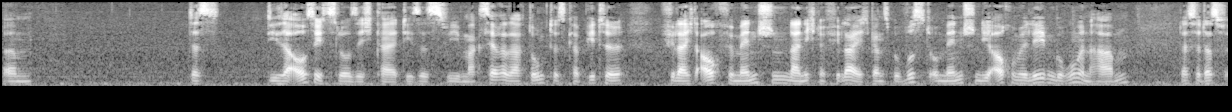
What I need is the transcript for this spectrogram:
Ähm, dass diese Aussichtslosigkeit, dieses, wie Max Herre sagt, dunkles Kapitel, vielleicht auch für Menschen, nein, nicht nur vielleicht, ganz bewusst um Menschen, die auch um ihr Leben gerungen haben, dass wir das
